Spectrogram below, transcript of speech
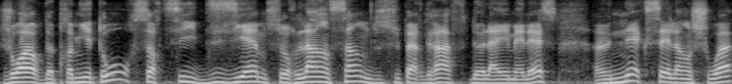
joueur de premier tour, sorti dixième sur l'ensemble du Super Draft de la MLS. Un excellent choix,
